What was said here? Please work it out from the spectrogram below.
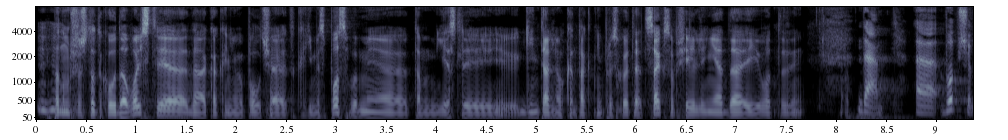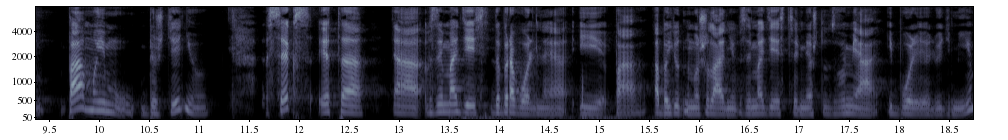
Угу. Потому что что такое удовольствие, да, как они его получают, какими способами, там, если генитального контакта не происходит, это секс вообще или нет, да, и вот... Э, да, э, в общем, по моему убеждению, секс — это э, взаимодействие добровольное и по обоюдному желанию взаимодействие между двумя и более людьми,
